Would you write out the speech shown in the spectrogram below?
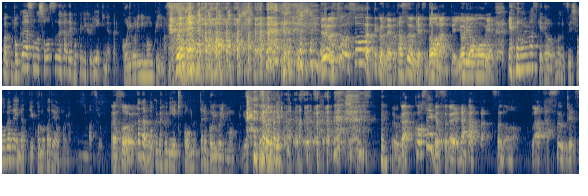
まあ、僕はその少数派で僕に不利益になったらゴリゴリに文句言います。でもそうそうなってくるとやっぱ多数決どうなんてより思うやん。いや思いますけど、まあ、別にしょうがないなっていうこの場では思います言いますよ。あそう。ただ僕が不利益被ったらゴリゴリに文句言う。それだけの話ですでも学校生活とかでなかった？その多数決。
